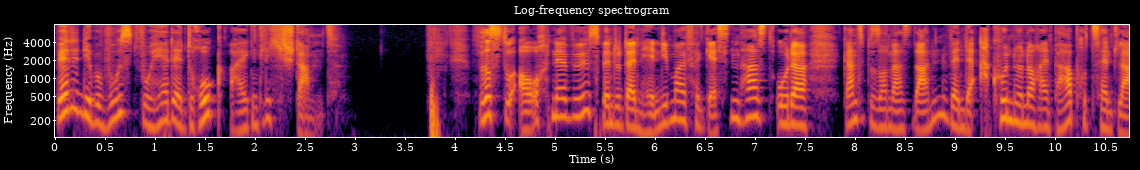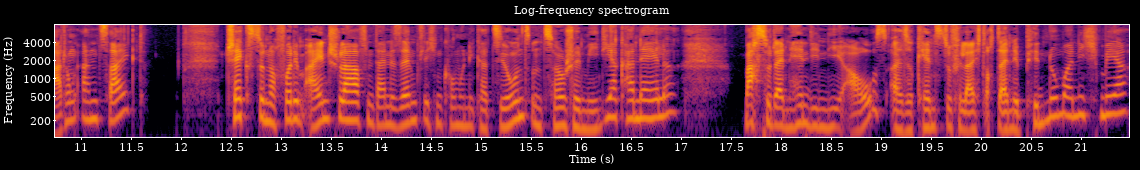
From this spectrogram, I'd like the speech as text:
werde dir bewusst, woher der Druck eigentlich stammt. Wirst du auch nervös, wenn du dein Handy mal vergessen hast oder ganz besonders dann, wenn der Akku nur noch ein paar Prozent Ladung anzeigt? Checkst du noch vor dem Einschlafen deine sämtlichen Kommunikations- und Social-Media-Kanäle? Machst du dein Handy nie aus? Also kennst du vielleicht auch deine PIN-Nummer nicht mehr?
